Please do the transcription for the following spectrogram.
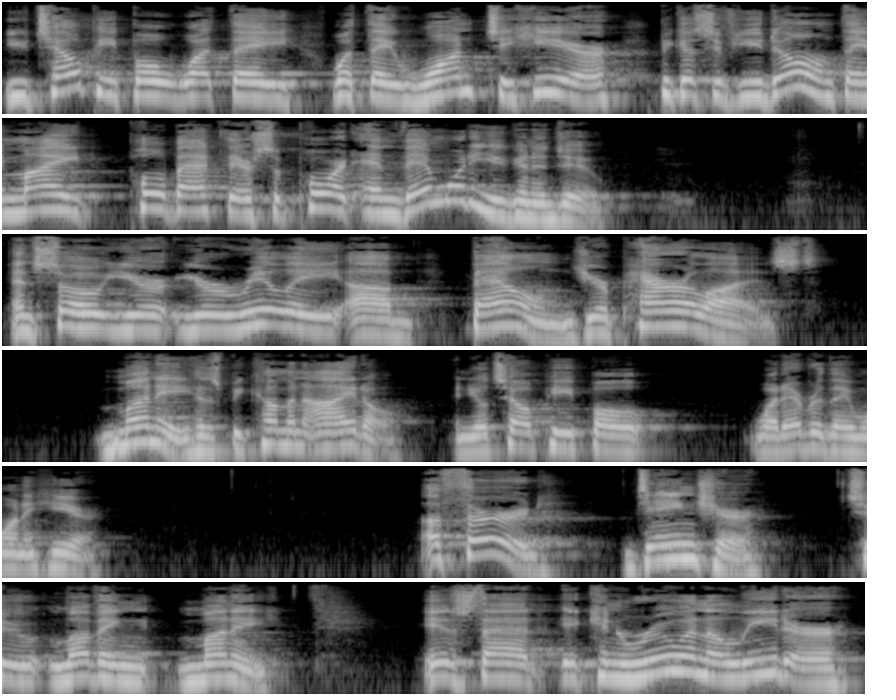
You tell people what they, what they want to hear because if you don't, they might pull back their support and then what are you going to do? And so you're, you're really um, bound. You're paralyzed. Money has become an idol and you'll tell people whatever they want to hear. A third danger to loving money is that it can ruin a leader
